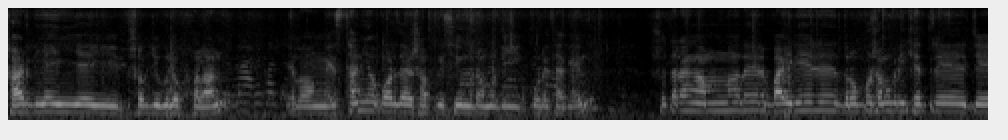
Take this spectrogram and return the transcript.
সার দিয়েই এই সবজিগুলো ফলান। এবং স্থানীয় পর্যায়ে সব কিছুই মোটামুটি করে থাকেন। সুতরাং আমাদের বাইরের দ্রব্য সামগ্রীর ক্ষেত্রে যে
